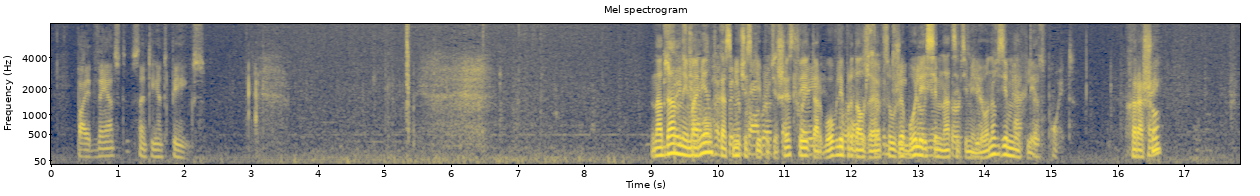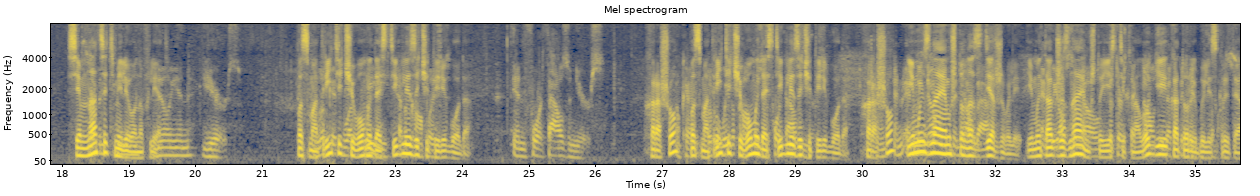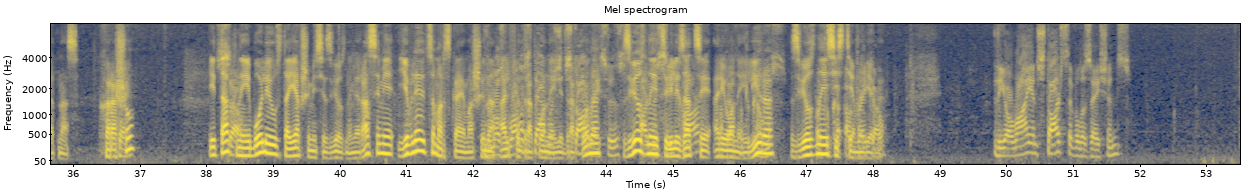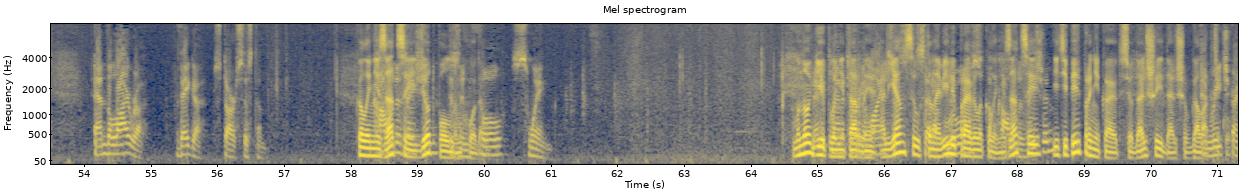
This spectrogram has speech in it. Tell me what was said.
На данный момент космические путешествия и торговли продолжаются уже более 17 миллионов земных лет. Хорошо? 17 миллионов лет. Посмотрите, чего мы достигли за 4 года. Хорошо? Посмотрите, чего мы достигли за 4 года. Хорошо? И мы знаем, что нас сдерживали, и мы также знаем, что есть технологии, которые были скрыты от нас. Хорошо? Итак, наиболее устоявшимися звездными расами являются морская машина Альфа-Дракона или Дракона, звездные цивилизации Ориона и Лира, звездная система Вега. Колонизация идет полным ходом. Многие планетарные альянсы установили правила колонизации и теперь проникают все дальше и дальше в галактику.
